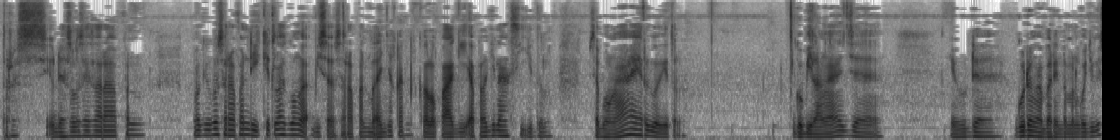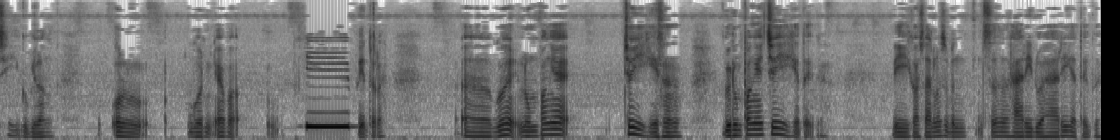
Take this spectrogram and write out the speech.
terus udah selesai sarapan. Pagi gue sarapan dikit lah gue nggak bisa sarapan banyak kan kalau pagi apalagi nasi gitu loh. Bisa buang air gue gitu loh gue bilang aja ya udah. Gue udah ngabarin teman gue juga sih gue bilang ul gue apa pip gitu lah. Uh, gue numpang ya cuy gitu. Gue numpang ya cuy kata gue di kosan lu sehari dua hari kata gue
